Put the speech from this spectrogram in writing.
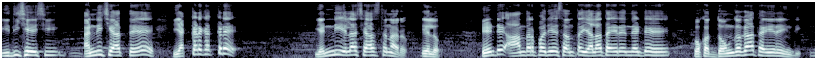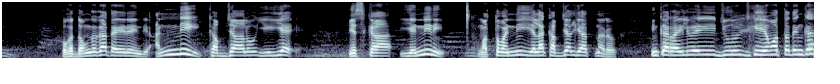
ఇది చేసి అన్నీ చేస్తే ఎక్కడికక్కడే ఇవన్నీ ఇలా చేస్తున్నారు వీళ్ళు. ఏంటి ఆంధ్రప్రదేశ్ అంతా ఎలా తయారైందంటే ఒక దొంగగా తయారైంది. ఒక దొంగగా తయారైంది. అన్ని కబ్జాలు ఇయ్యే ఇసుక ఇవన్నీని మొత్తం అన్నీ ఇలా కబ్జాలు చేస్తున్నారు. ఇంకా రైల్వే జూకి ఏమొస్తుంది ఇంకా?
